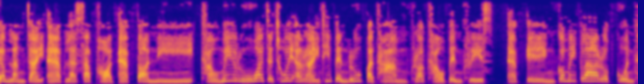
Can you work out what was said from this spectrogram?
กำลังใจแอปและซัพพอร์ตแอปตอนนี้ เขาไม่รู้ว่าจะช่วยอะไรที่เป็นรูปธรรม เพราะเขาเป็นคริสแอปเองก็ไม่กล้ารบกวนข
